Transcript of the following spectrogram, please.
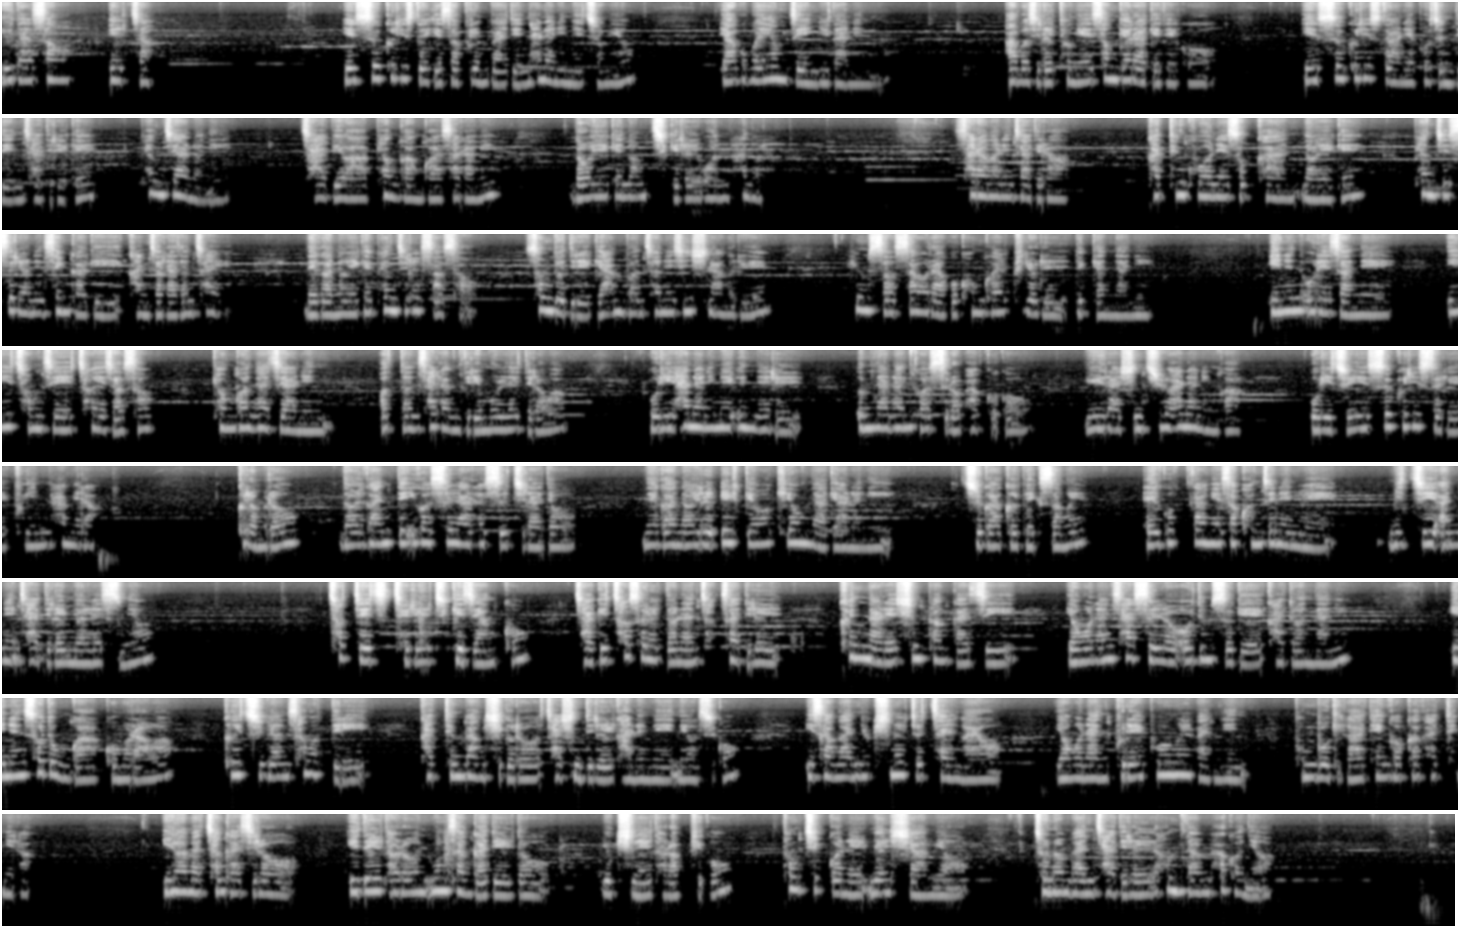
유다서 1장 예수 그리스도에게서 부름받은 하나님의 종이요 야고보의 형제인 유다는 아버지를 통해 성결하게 되고 예수 그리스도 안에 보존된 자들에게 편지하노니 자비와 평강과 사랑이 너에게 넘치기를 원하노라. 사랑하는 자들아 같은 구원에 속한 너에게 편지 쓰려는 생각이 간절하던 차에 내가 너에게 편지를 써서 성도들에게 한번 전해진 신앙을 위해 힘써 싸우라고 권고할 필요를 느꼈나니 이는 오래전에 이 정죄에 처해져서 경건하지 않은 어떤 사람들이 몰래 들어와 우리 하나님의 은혜를 음란한 것으로 바꾸고 유일하신 주 하나님과 우리 주 예수 그리스도를 부인함이라. 그러므로 너희가 한때 이것을 알았을지라도 내가 너희를 일깨워 기억나게 하느니 주가 그 백성을 애굽 땅에서 건져낸 후에 믿지 않는 자들을 멸했으며 첫째 지체를 지키지 않고 자기 처소를 떠난 천사들을 큰 날의 심판까지 영원한 사슬로 어둠 속에 가두었나니 이는 소돔과 고모라와 그 주변 성읍들이 같은 방식으로 자신들을 가늠해 내어주고 이상한 육신을 쫓아 행하여 영원한 불의 부흥을 받는 본보기가 된 것과 같으니라. 이와 마찬가지로 이들 더러운 몽상가들도 육신을 더럽히고 통치권을 멸시하며 존엄한 자들을 험담하거녀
